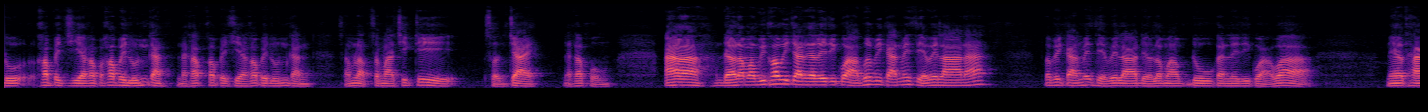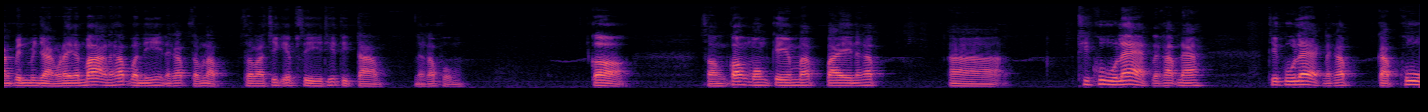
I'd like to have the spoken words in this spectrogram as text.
ดูเข้าไปเชียร์เข้าไปเข้าไปลุ้นกันนะครับ เข้าไปเชียร์เข้าไปลุ้นกันสำหรับสมาชิกที่สนใจนะครับผมอ่าเดี๋ยวเรามาวิเคราะห์วิจารณ์กันเลยดีกว่า เพื่อเป็นการไม่เสียเวลานะ เพื่อเป็นการไม่เสียเวลาเดี๋ยวเรามาดูกันเลยดีกว่าว่า แนวทางเป็นอย่างไรกันบ้างนะครับ วันนี้นะครับสำหรับสมาชิก FC ที่ติดตามนะครับผม ก็สองกล้องมองเกมมาไปนะครับอ่าที่คู่แรกนะครับนะ ที่คู่แรกนะครับ กับคู่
